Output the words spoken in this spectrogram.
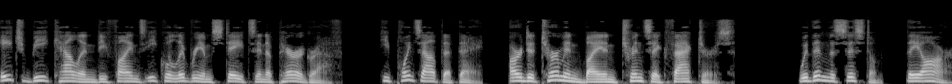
H. B. Callen defines equilibrium states in a paragraph. He points out that they are determined by intrinsic factors within the system. They are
